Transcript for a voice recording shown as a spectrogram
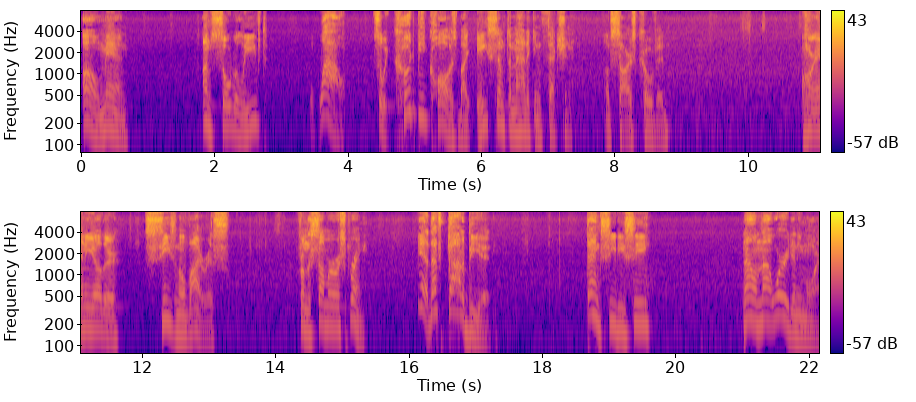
Oh man. I'm so relieved. Wow. So it could be caused by asymptomatic infection of SARS CoV or any other seasonal virus from the summer or spring. Yeah, that's gotta be it. Thanks, CDC. Now I'm not worried anymore.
